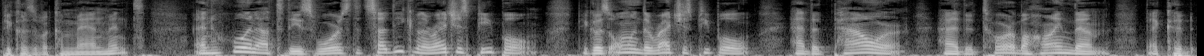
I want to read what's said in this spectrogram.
because of a commandment. And who went out to these wars? The tzaddikim, the righteous people, because only the righteous people had the power, had the Torah behind them that could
